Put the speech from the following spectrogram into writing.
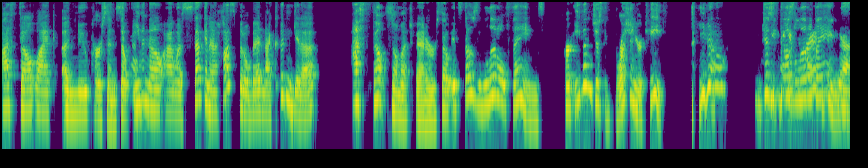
I felt like a new person. So Yeah. even though I was stuck in a hospital bed and I couldn't get up, I felt so much better. So it's those little things, or even just brushing your teeth, you know, just You those little things. Yeah,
